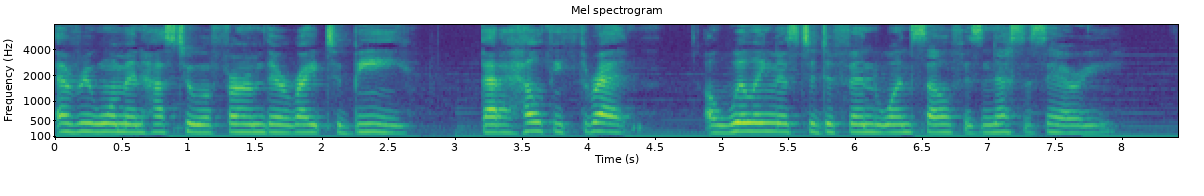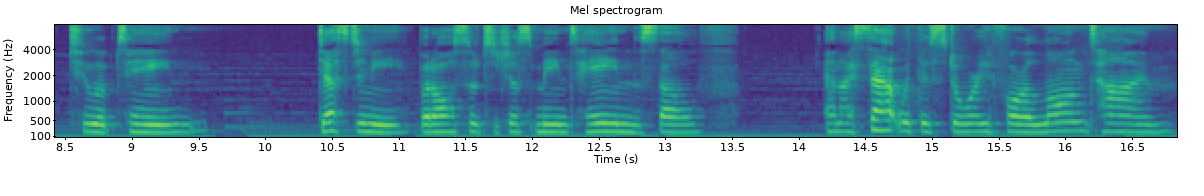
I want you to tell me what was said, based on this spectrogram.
every woman has to affirm their right to be, that a healthy threat a willingness to defend oneself is necessary to obtain destiny, but also to just maintain the self. And I sat with this story for a long time,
